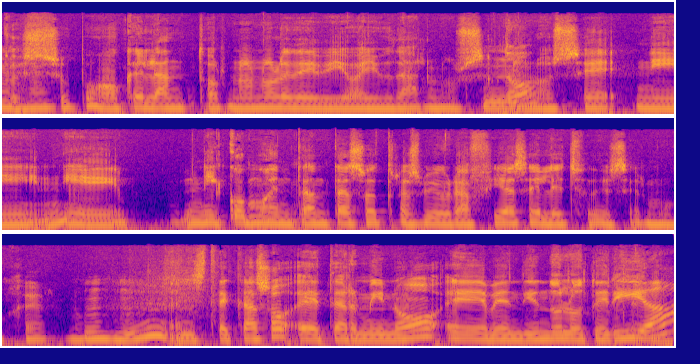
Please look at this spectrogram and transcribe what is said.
Pues supongo que el entorno no le debió ayudarnos, no, lo sé, ni, ni, ni, como en tantas otras biografías el hecho de ser mujer. En este caso eh, terminó eh, vendiendo lotería,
